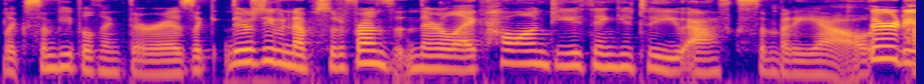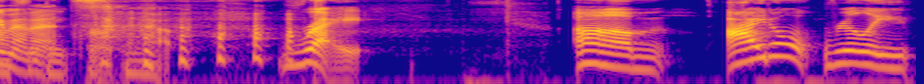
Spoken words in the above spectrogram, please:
Like some people think there is. Like there's even an episode of friends and they're like how long do you think until you ask somebody out 30 minutes. right. Um i don't really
